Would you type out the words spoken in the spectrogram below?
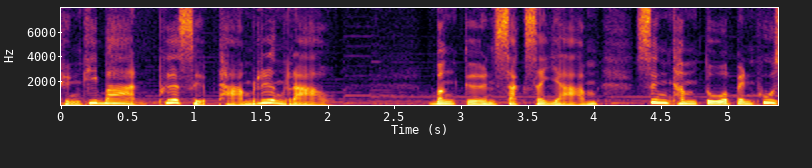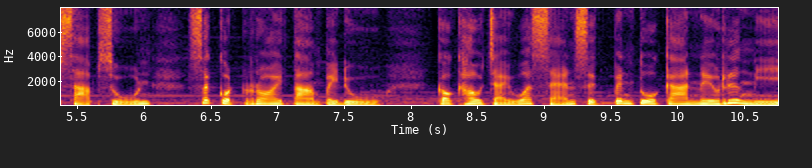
ถึงที่บ้านเพื่อสืบถามเรื่องราว บังเกินศักสยาม ซึ่งทำตัวเป็นผู้สาบสูญสะกดรอยตามไปดู ก็เข้าใจว่าแสนศึกเป็นตัวการในเรื่องนี้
